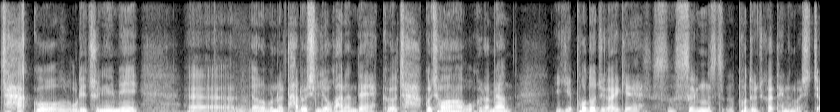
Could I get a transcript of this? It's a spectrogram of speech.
자꾸 우리 주님이 에, 여러분을 다루시려고 하는데 그걸 자꾸 저항하고 그러면 이게 포도주가 이게 쓰- 쓴 포도주가 되는 것이죠.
